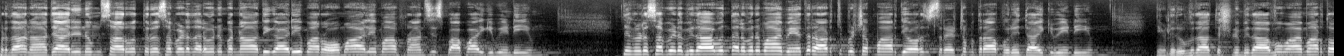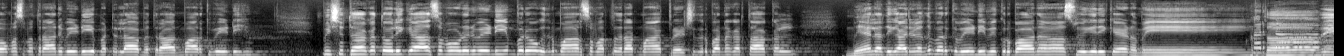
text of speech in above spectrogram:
പ്രധാന ആചാര്യനും സാർവത്ര സഭയുടെ തലവനും ഭരണാധികാരിയുമാർ റോമാലയമാർ ഫ്രാൻസിസ് പാപ്പായ്ക്ക് വേണ്ടിയും ഞങ്ങളുടെ സഭയുടെ പിതാവും തലവനുമായ മേജർ ആർച്ച് ബിഷപ്പ്മാർ ജോർജ് ശ്രേഷ്ഠമുദ്ര പുലിത്തായ്ക്ക് വേണ്ടിയും ഞങ്ങളുടെ രൂപതാധ്യക്ഷനും പിതാവുമായ മാർ തോമസ് മെത്രാന് വേണ്ടിയും മറ്റെല്ലാ മെത്രാന്മാർക്ക് വേണ്ടിയും വിശുദ്ധ കത്തോലിക്ക സഭയോടിനു വേണ്ടിയും പുരോഹിതന്മാർ സമർപ്പിതരാത്മായ പ്രേക്ഷിതർ ഭരണകർത്താക്കൾ മേലധികാരികൾ എന്നിവർക്ക് വേണ്ടി മീ കുർബാന സ്വീകരിക്കണമേ. കർത്താവേ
